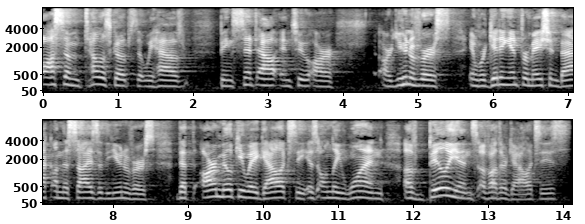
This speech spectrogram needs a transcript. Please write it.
awesome telescopes that we have being sent out into our, our universe, and we're getting information back on the size of the universe, that our Milky Way galaxy is only one of billions of other galaxies.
